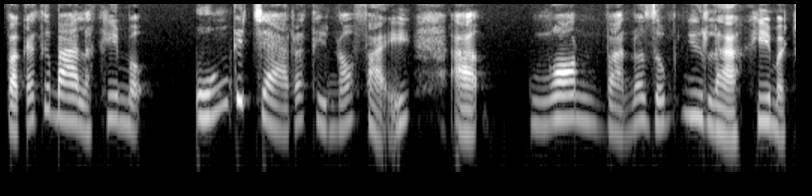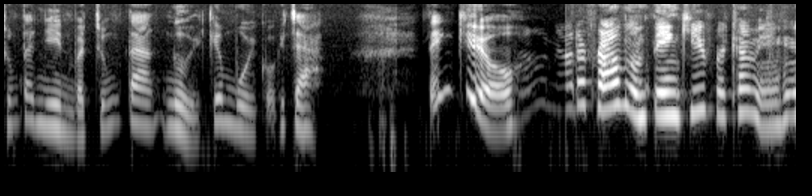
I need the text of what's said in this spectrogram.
và cái thứ ba là khi mà uống cái trà đó thì nó phải à, ngon và nó giống như là khi mà chúng ta nhìn và chúng ta ngửi cái mùi của cái trà. Thank you. Oh, not a problem. Thank you for coming.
